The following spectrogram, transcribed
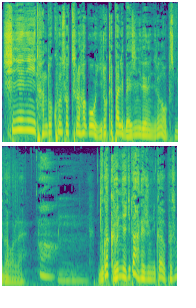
신인이 단독 콘서트를 하고 이렇게 빨리 매진이 되는 일은 없습니다 원래. 아, 누가 그런 얘기도 안 해줍니까 옆에서?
